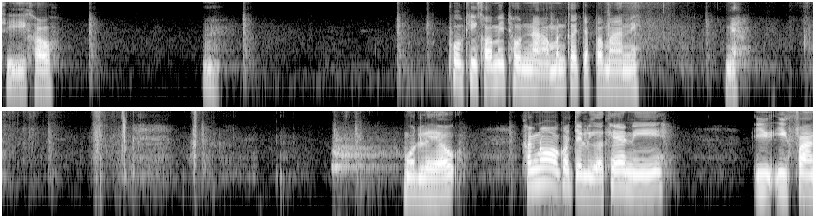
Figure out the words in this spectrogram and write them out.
สีเขาพวกที่เขาไม่ทนหนาวมันก็จะประมาณนี้ เนี่ย หมดแล้ว ข้างนอกก็จะเหลือแค่นี้ อีกอีกฝั่ง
